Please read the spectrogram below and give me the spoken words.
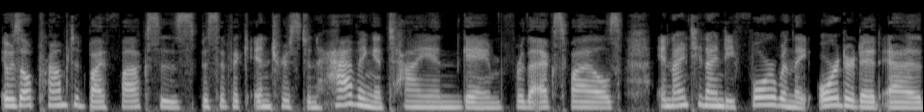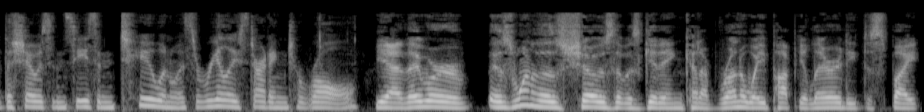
it was all prompted by Fox's specific interest in having a tie-in game for the X-Files. In 1994, when they ordered it, uh, the show was in season two and was really starting to roll. Yeah, they were, it was one of those shows that was getting kind of runaway popularity despite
